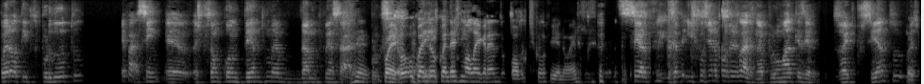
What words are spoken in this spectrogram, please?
Para o tipo de produto, Epá, sim, é, a expressão contente-me dá-me de pensar. Porque, Pô, sim, quando, é... quando a esmola é grande, o pobre desconfia, não é? Certo, exato. isto funciona para os dois lados, não é? Por um lado, quer dizer, 18%, pois.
